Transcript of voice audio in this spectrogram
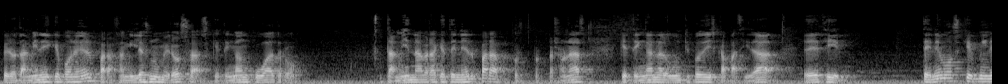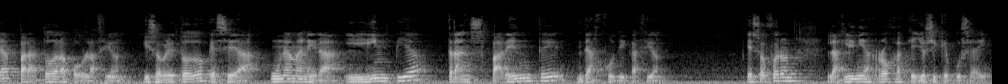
pero también hay que poner para familias numerosas que tengan cuatro. También habrá que tener para pues, personas que tengan algún tipo de discapacidad. Es decir, tenemos que mirar para toda la población y sobre todo que sea una manera limpia, transparente de adjudicación. Eso fueron las líneas rojas que yo sí que puse ahí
